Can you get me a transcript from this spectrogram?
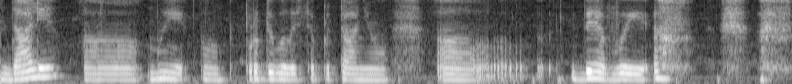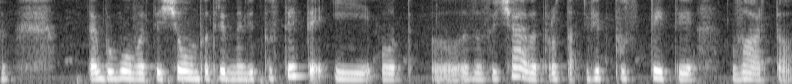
далі ми продивилися питанню, де ви, так би мовити, що вам потрібно відпустити, і от е, зазвичай от просто відпустити варто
